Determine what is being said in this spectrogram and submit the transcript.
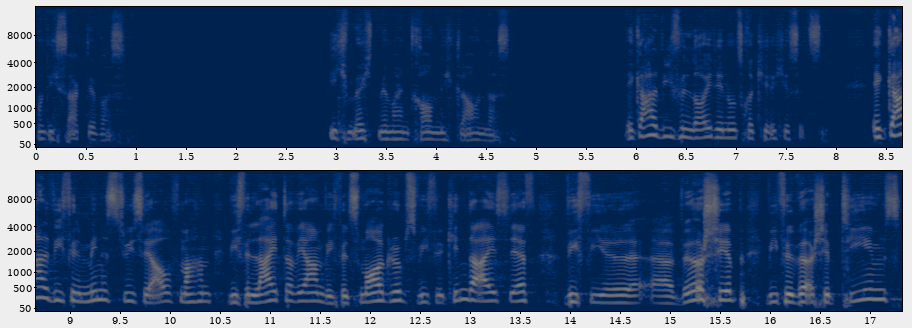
Und ich sagte was. Ich möchte mir meinen Traum nicht klauen lassen. Egal wie viele Leute in unserer Kirche sitzen. Egal wie viele Ministries wir aufmachen, wie viele Leiter wir haben, wie viele Small Groups, wie viele Kinder-ICF, wie viel äh, Worship, wie viele Worship-Teams,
